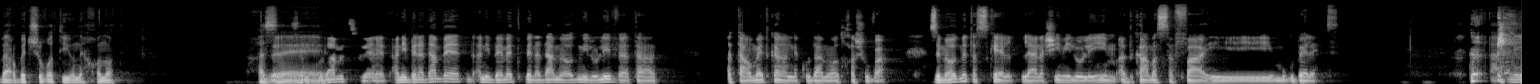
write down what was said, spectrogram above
והרבה תשובות יהיו נכונות. אז זה, זה נקודה מצוינת. אני בן אדם, אני באמת בן אדם מאוד מילולי, ואתה אתה עומד כאן על נקודה מאוד חשובה. זה מאוד מתסכל לאנשים מילוליים עד כמה שפה היא מוגבלת. אני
